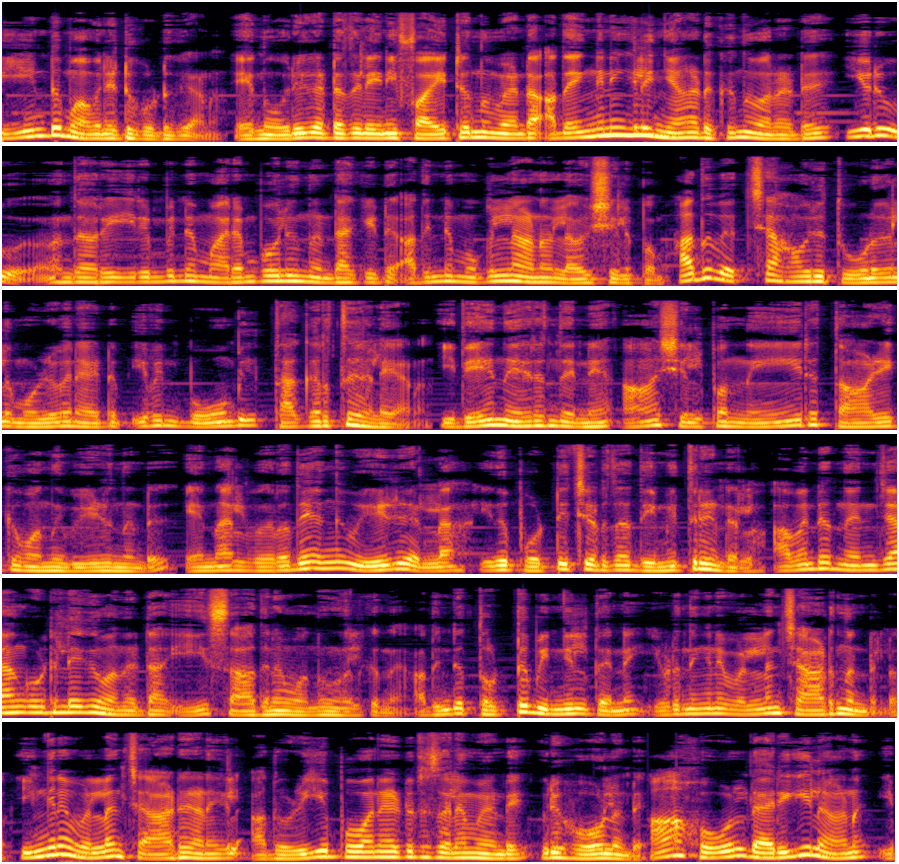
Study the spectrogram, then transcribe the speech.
വീണ്ടും അവനിട്ട് കൊടുക്കുകയാണ്. എന്ന് ഒരു ഘട്ടത്തിൽ ഇനി ഫൈറ്റ് ഒന്നും വേണ്ട. അതെങ്ങനെയെങ്കിലും ഞാൻ എടുക്കുന്നു പറഞ്ഞിട്ട് ഈ ഒരു എന്താ പറയുക ഇരുമ്പിന്റെ മരം പോലും ഉണ്ടാക്കിയിട്ട് അതിന്റെ മുകളിലാണോ ലവശില്പം അത് വെച്ച ആ ഒരു തൂണുകൾ മുഴുവനായിട്ടും ഇവൻ ബോംബിൽ തകർത്ത് കളയാണ്. ഇതേ നേരം തന്നെ ആ ശില്പം നേരെ താഴേക്ക് വന്ന് വീഴുന്നുണ്ട്. എന്നാൽ വെറുതെ അങ്ങ് വീഴുകയല്ല. ഇത് പൊട്ടിച്ചെടുത്ത ദിമിത്രി ഉണ്ടല്ലോ. അവന്റെ നെഞ്ചാങ്കോട്ടിലേക്ക് വന്നിട്ടാ ഈ സാധനം വന്നു നിൽക്കുന്നത്. അതിന്റെ തൊട്ട് പിന്നിൽ തന്നെ ഇവിടെ നിന്ന് ഇങ്ങനെ വെള്ളം ചാടുന്നുണ്ടല്ലോ. ഇങ്ങനെ വെള്ളം ചാടുകയാണെങ്കിൽ അത് ഒഴുകി പോകാനായിട്ട് ഒരു സ്ഥലം വേണ്ടേ? ഒരു ഹോൾ ഉണ്ട്. ആ ഹോളിന്റെ അരികിലാണ് ഈ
